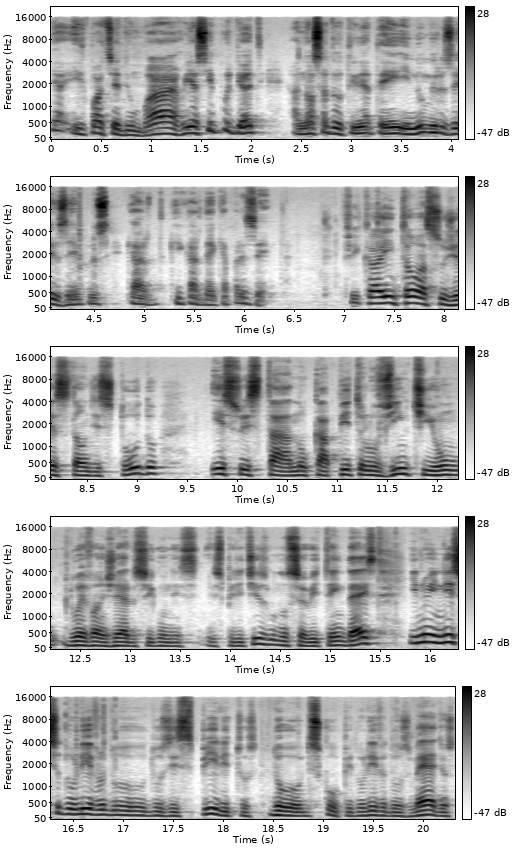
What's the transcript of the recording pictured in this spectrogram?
e pode ser de um bairro, e assim por diante. A nossa doutrina tem inúmeros exemplos que Kardec apresenta. Fica aí então a sugestão de estudo isso está no capítulo 21 do Evangelho segundo o Espiritismo, no seu item 10, e no início do livro do, dos Espíritos, do, desculpe, do livro dos Médiuns,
